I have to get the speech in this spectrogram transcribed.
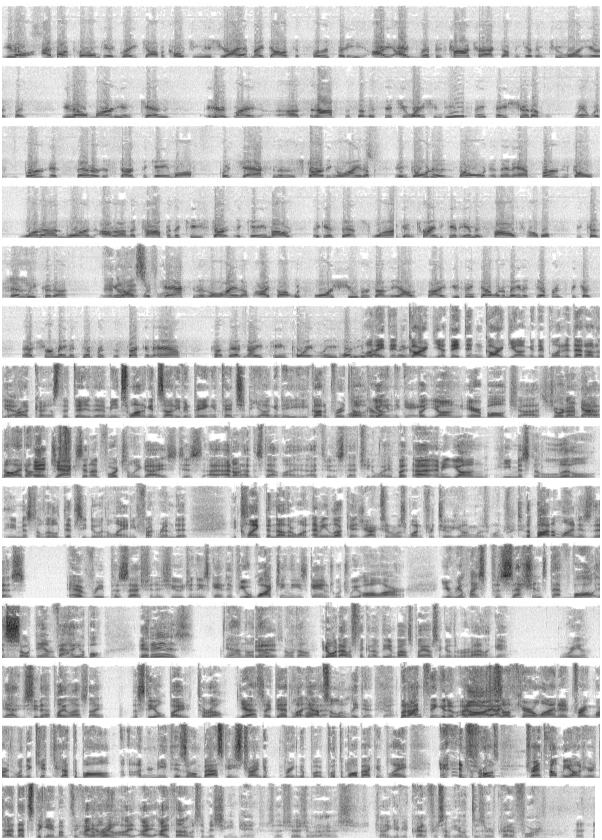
you know, I thought Prohm did a great job of coaching this year. I had my doubts at first, but he, I, I'd rip his contract up and give him two more years. But you know, Marty and Ken, here's my uh, synopsis of the situation. Do you think they should have went with Burton at center to start the game off, put Jackson in the starting lineup, and go to his zone, and then have Burton go one on one out on the top of the key, starting the game out against that Swanigan, trying to get him in foul trouble? Because then we could have. You no know, with. Jackson in the lineup, I thought with four shooters on the outside, do you think that would have made a difference? Because that sure made a difference the second half, cut that 19 point lead. What do you Well, guys they didn't think? guard. Yeah, they didn't guard Young, and they pointed that out in Yeah. the broadcast. That they, they, I mean, Swanigan's not even paying attention to Young, and they, he got him for a dunk early Young- in the game. But Young airballed shots, short arm Yeah, shots. no, I don't- And Jackson, unfortunately, guys, just I, I don't have the stat line. I threw the stat sheet away. But uh, I mean, Young, he missed a little. He missed a little dipsy do in the lane. He front rimmed it. He clanked another one. I mean, look at Jackson was one for two. Young was one for two. the bottom line is this: every possession is huge in these games. If you're watching these games, which we all are, you realize possessions. That ball is mm-hmm. so damn valuable. It is. yeah, no It doubt, is. no doubt. You know what I was thinking of the inbounds play? I was thinking of the Rhode Island game. Were you? Yeah, did you see that play last night? the steal by Terrell? Yes, I did. yeah, that? absolutely did. But I'm thinking of I'm No, thinking I- of I- South Carolina and Frank Martin when the kid's got the ball underneath his own basket. He's trying to bring the put the ball back in play and throws. Trent, help me out here. Uh, That's the game I'm thinking I of, right? know. I, I, I thought it was the Michigan game, so it shows you what I was trying to give you credit for something you don't deserve credit for.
